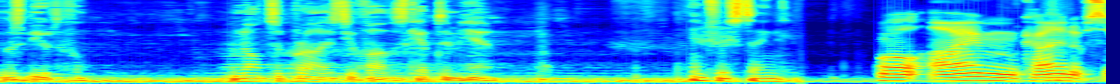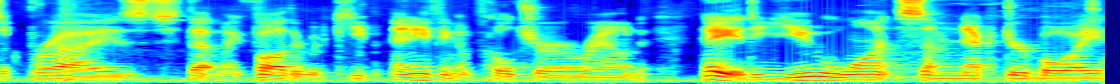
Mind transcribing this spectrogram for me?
it was beautiful. I'm not surprised your father's kept him here. Interesting. Well, I'm kind of surprised that my father would keep anything of culture around. Hey, do you want some nectar, boy?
